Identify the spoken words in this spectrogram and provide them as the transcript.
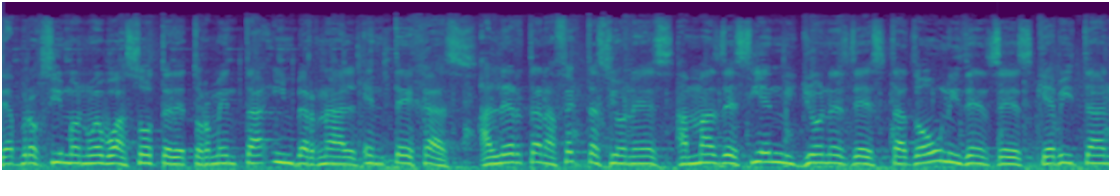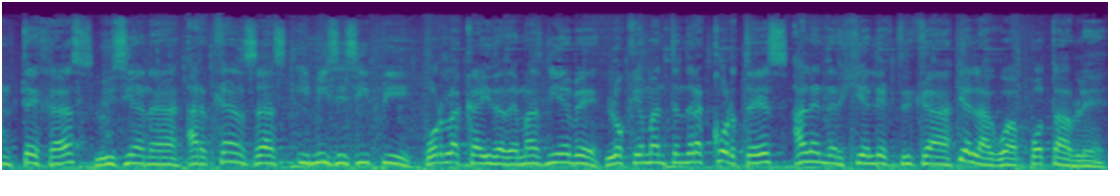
Se aproxima un nuevo azote de tormenta invernal en Texas. Alertan afectaciones a más de 100 millones de estadounidenses que habitan Texas, Luisiana, Arkansas y Mississippi por la caída de más nieve, lo que mantendrá cortes a la energía eléctrica y al agua potable.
